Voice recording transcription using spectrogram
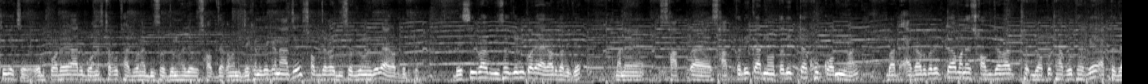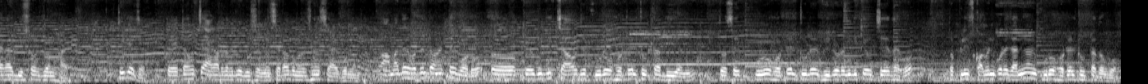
ঠিক আছে? এরপরে আর গণেশ ঠাকুর থাকবে না, বিসর্জন হয়ে যাবে সব জায়গা মানে যেখানে যেখানে আছে, সব জায়গায় বিসর্জন হয়ে যাবে এগারো তারিখে। বেশিরভাগ বিসর্জনই করে এগারো তারিখে। মানে সাত সাত তারিখ আর ন তারিখটা খুব কমই হয় বাট এগারো তারিখটা মানে সব জায়গার যত ঠাকুর থাকে, একটা জায়গায় বিসর্জন হয়, ঠিক আছে? তো এটা হচ্ছে এগারো তারিখে বিসর্জন, সেটাও তোমাদের সঙ্গে শেয়ার করলাম। তো আমাদের হোটেলটা অনেকটাই বড়, তো কেউ যদি চাও যে পুরো হোটেল ট্যুরটা দিই আমি তো সেই পুরো হোটেল ট্যুরের ভিডিওটা যদি কেউ চেয়ে থাকো, তো প্লিজ কমেন্ট করে জানিও, আমি পুরো হোটেল ট্যুরটা দেবো।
